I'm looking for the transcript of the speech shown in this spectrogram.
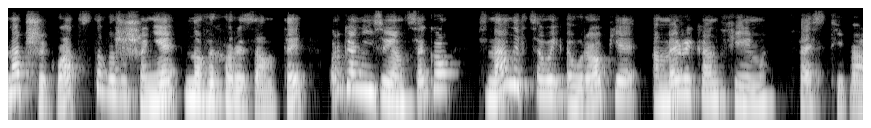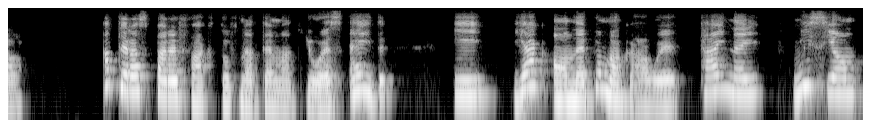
na przykład Stowarzyszenie Nowe Horyzonty, organizującego znany w całej Europie American Film Festival. A teraz parę faktów na temat USAID i jak one pomagały tajnej misjom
